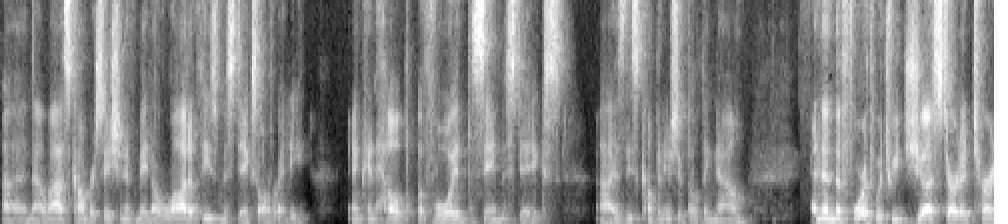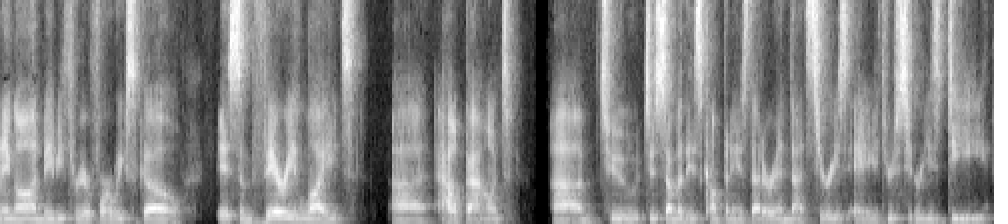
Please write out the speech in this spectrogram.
uh, in that last conversation, have made a lot of these mistakes already and can help avoid the same mistakes uh, as these companies are building now. And then the fourth, which we just started turning on maybe three or four weeks ago, is some very light uh, outbound um, to to some of these companies that are in that Series A through Series D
